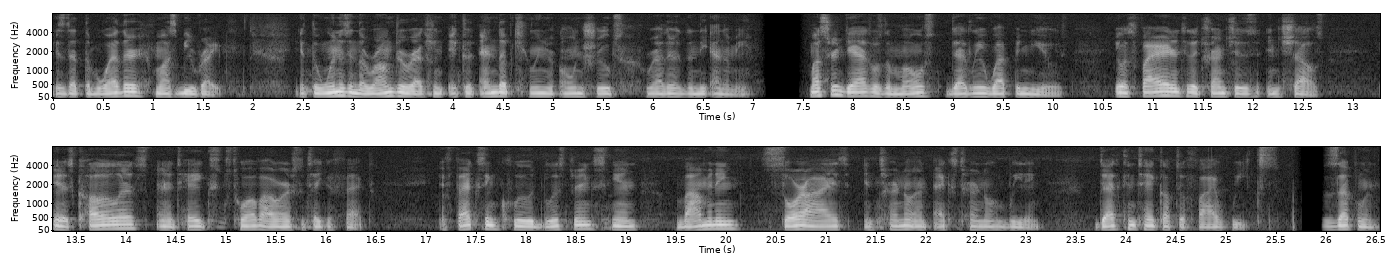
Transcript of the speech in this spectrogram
is that the weather must be right. If the wind is in the wrong direction, it could end up killing your own troops rather than the enemy. Mustard gas was the most deadly weapon used. It was fired into the trenches in shells. It is colorless and it takes 12 hours to take effect. Effects include blistering skin, vomiting, sore eyes, internal and external bleeding. Death can take up to 5 weeks. The Zeppelin,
